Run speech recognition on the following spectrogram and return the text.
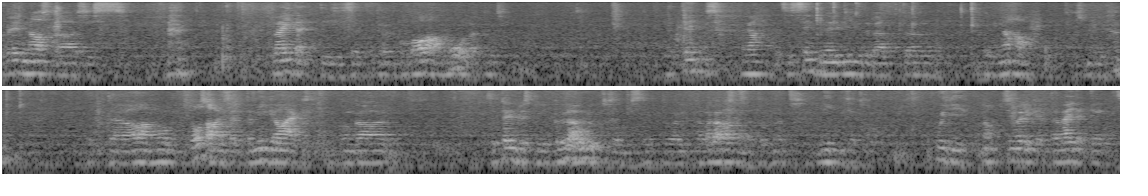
aga eelmine aasta siis väideti siis, et kogu ala on hooldatud. et jah, et siis sentineli piltide pealt oli näha meil, et ala on muudetud osaliselt ja mingi aeg on ka septembris tulid ka üleujutused, mistõttu olid väga raskendatud need liitmised. kuigi noh, siin oligi, et ta väideti, et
